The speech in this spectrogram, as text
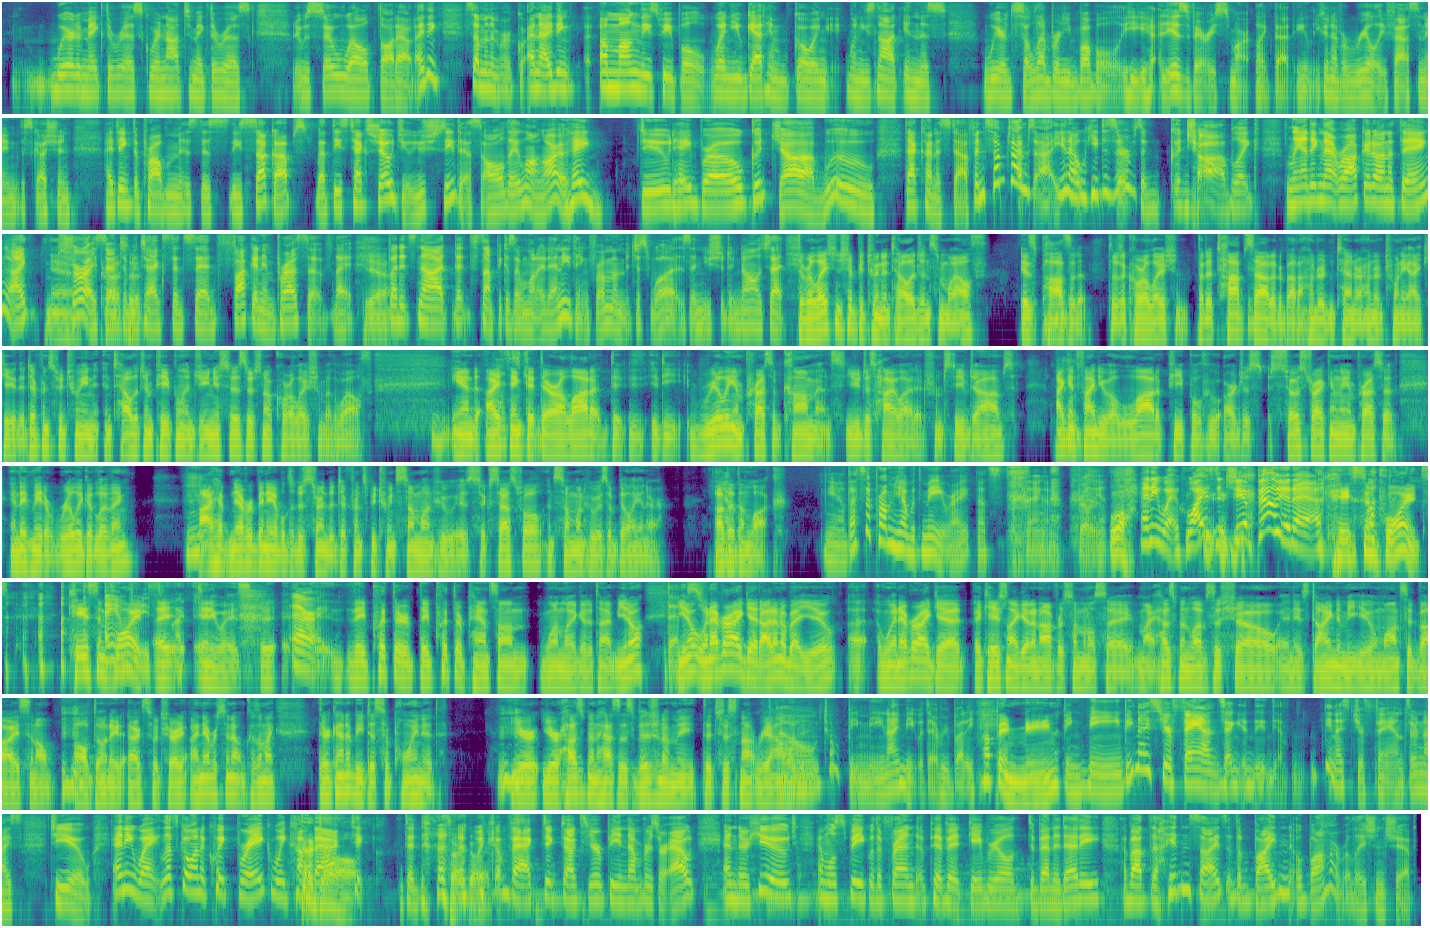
where to make the risk, where not to make the risk. It was so well thought out. I think some of them are, and I think among these people, when you get him going, when he's not in this weird celebrity bubble, he is very smart like that. You can have a really fascinating discussion. I think the problem is this: these suck ups that these texts showed you. You should see this all day long. All right, hey. Dude, hey, bro, good job. Woo, that kind of stuff. And sometimes, uh, you know, he deserves a good job, like landing that rocket on a thing. I Yeah, sure I it's sent him a text that said "fucking impressive." Like, Yeah. but it's not. It's not because I wanted anything from him. It just was, and you should acknowledge that. The relationship between intelligence and wealth is positive. There's a correlation, but it tops out at about 110 or 120 IQ. The difference between intelligent people and geniuses, there's no correlation with wealth. And I That's think true. that there are a lot of the, the really impressive comments you just highlighted from Steve Jobs. I can find you a lot of people who are just so strikingly impressive and they've made a really good living. Mhm. I have never been able to discern the difference between someone who is successful and someone who is a billionaire, other Yeah. than luck. Yeah, that's the problem you have with me, right? That's the thing. I'm brilliant. Well, anyway, why isn't she a billionaire? case in point case in I point smart. anyways uh, All right. they put their they put their pants on one leg at a time you know That you know true. whenever i get i don't know about you uh, whenever i get occasionally i get an offer someone will say my husband loves the show and is dying to meet you and wants advice and i'll Mm-hmm. i'll donate x to a charity i never say no because i'm like they're going to be disappointed Mm-hmm. your your husband has this vision of me that's just not reality Oh, don't be mean. I meet with everybody. not being mean Being mean. Be nice to your fans. Be nice to your fans. They're nice to you. Anyway, let's go on a quick break. When we come Ta-da. back, tick, Sorry, we come back, TikTok's European numbers are out and they're huge. And we'll speak with a friend of Pivot, Gabriel Debenedetti, about the hidden sides of the Biden Obama relationship.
